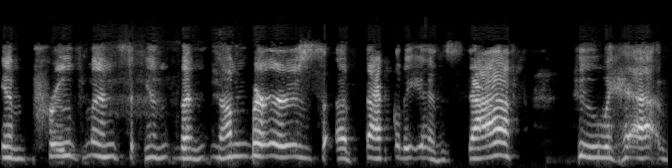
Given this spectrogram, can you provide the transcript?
improvements in the numbers of faculty and staff who have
